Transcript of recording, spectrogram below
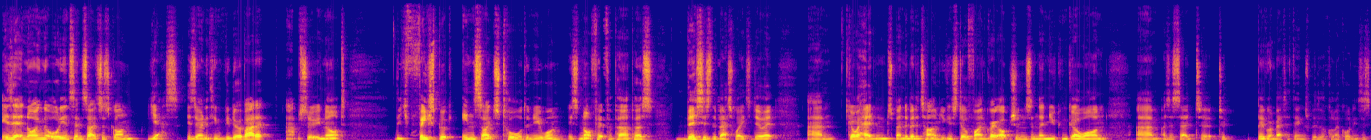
Is it annoying that Audience Insights has gone? Yes. Is there anything we can do about it? Absolutely not. The Facebook Insights tool, the new one, is not fit for purpose. This is the best way to do it. Um, go ahead and spend a bit of time. You can still find great options, and then you can go on, um, as I said, to, to bigger and better things with lookalike audiences.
